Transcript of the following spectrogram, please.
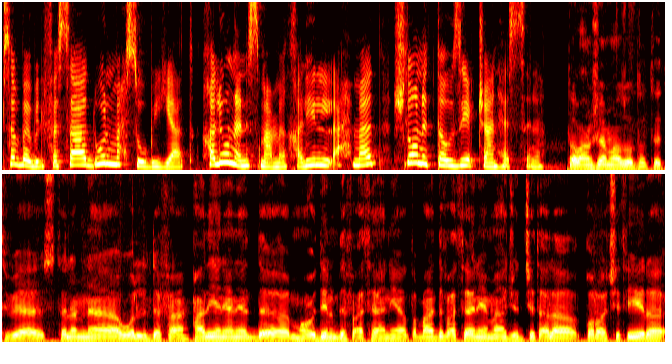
بسبب الفساد والمحسوبيات. خلونا نسمع من خليل الأحمد شلون التوزيع كان هالسنة. طبعا مشان ما زبطت التدفئة استلمنا أول دفعة. حاليا يعني موعودين بدفعة ثانية. طبعا الدفعة الثانية ما جت جت على قرى كثيرة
